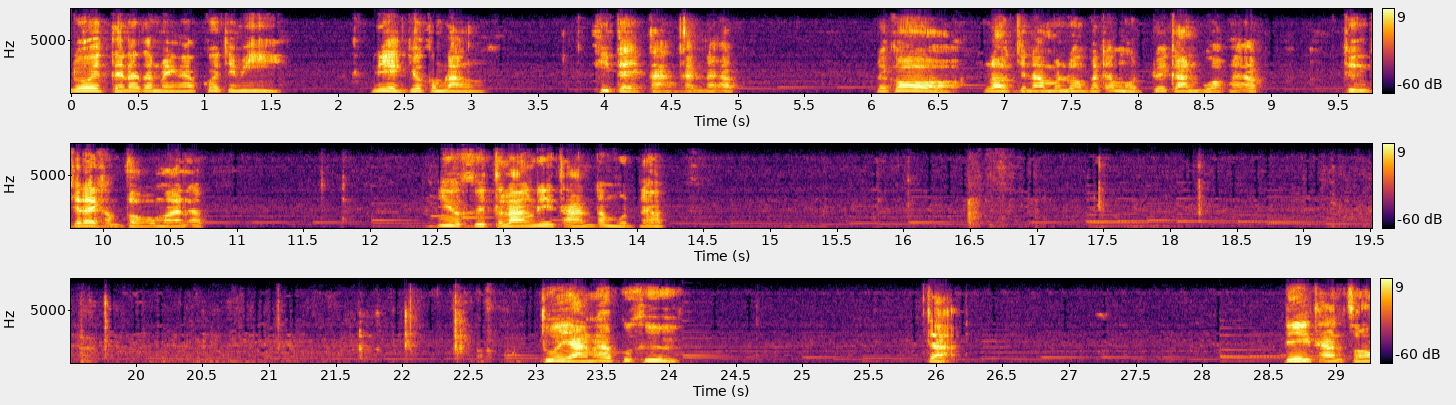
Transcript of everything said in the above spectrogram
โดยแต่ละตำแหน่งนะครับก็จะมีเลขยกกำลังที่แตกต่างกันนะครับ แล้วก็เราจะนำมารวมกันทั้งหมดด้วยการบวกนะครับ จึงจะได้คำตอบออกมานะครับ นี่ก็คือตารางเลขฐานทั้งหมดนะครับ ตัวอย่างนะครับก็คือ จะเลขฐานสอง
